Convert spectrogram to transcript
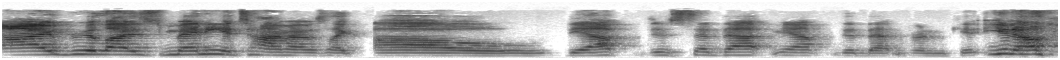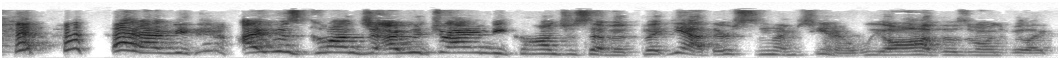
I realized many a time I was like, oh, yep, just said that. Yep, did that in front of the kid. You know, I mean, I was conscious. I would try and be conscious of it, but yeah, there's sometimes, you know, we all have those moments. We're like,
